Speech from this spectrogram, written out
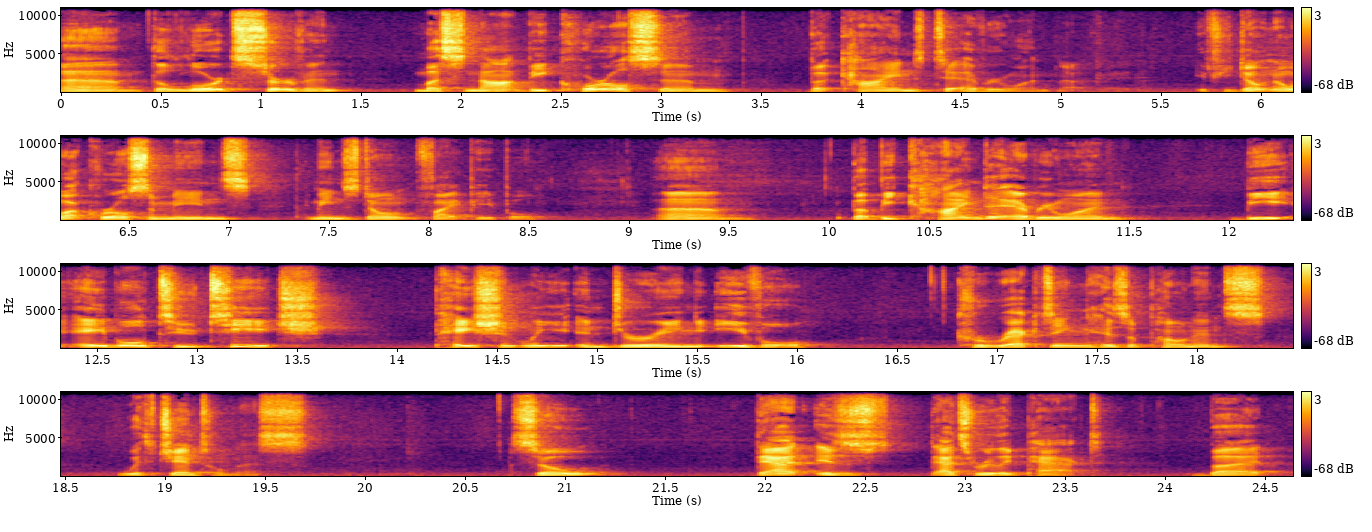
um, the lord's servant must not be quarrelsome but kind to everyone Okay. If you don't know what quarrelsome means it means don't fight people. Um, but be kind to everyone be able to teach patiently enduring evil correcting his opponents with gentleness. So that is that's really packed. But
